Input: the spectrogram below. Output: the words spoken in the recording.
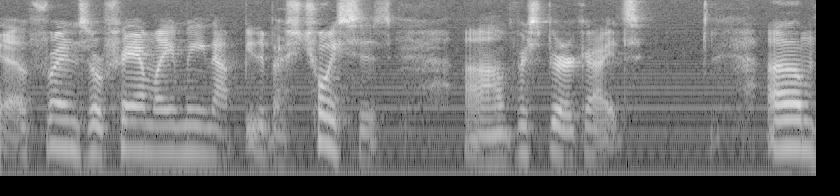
uh, friends or family may not be the best choices um, for spirit guides. Um,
